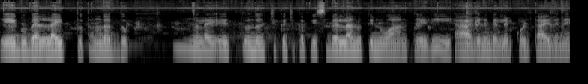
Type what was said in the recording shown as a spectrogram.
ಹೇಗೂ ಬೆಲ್ಲ ಇತ್ತು ತಂದದ್ದು. ಎಲ್ಲ ಇತ್ತು ಒಂದು ಚಿಕ್ಕ ಚಿಕ್ಕ ಪೀಸ್ ಬೆಲ್ಲನೂ ತಿನ್ನುವ ಅಂತೇಳಿ ಹಾಗೆಯೇ ಬೆಲ್ಲ ಇಟ್ಕೊಳ್ತಾ ಇದ್ದೇನೆ.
